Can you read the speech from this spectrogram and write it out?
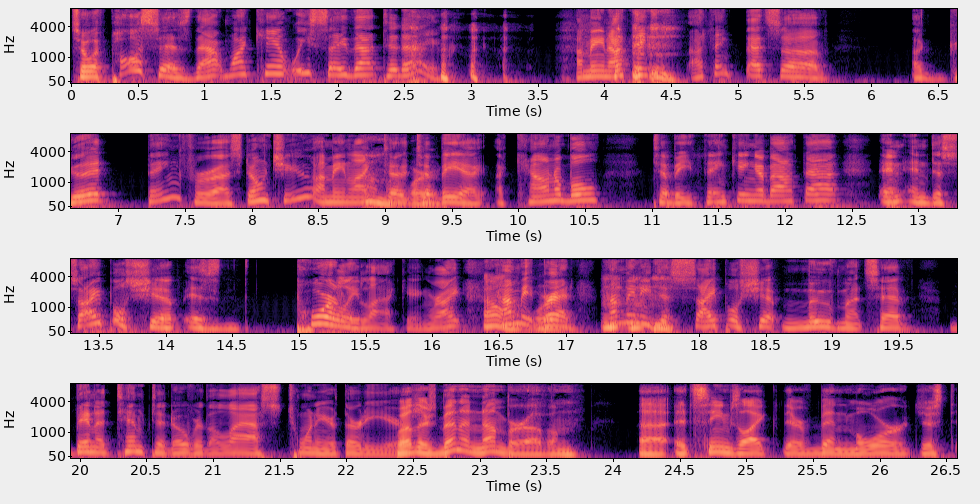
So if Paul says that, why can't we say that today? I mean, I think I think that's a a good thing for us, don't you? I mean, like Oh, to, to be a, accountable, to be thinking about that, and and discipleship is poorly lacking, right? Oh, how many, word. Brad? How many discipleship movements have been attempted over the last twenty or thirty years? Well, there's been a number of them. Uh, it seems like there have been more just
